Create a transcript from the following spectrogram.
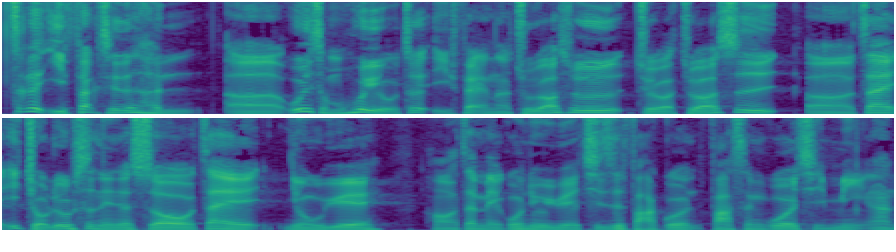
这个 effect 其实很呃，为什么会有这个 effect 呢？主要是主要主要是呃，在一九六四年的时候，在纽约，好，在美国纽约，其实发过发生过一起命案。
